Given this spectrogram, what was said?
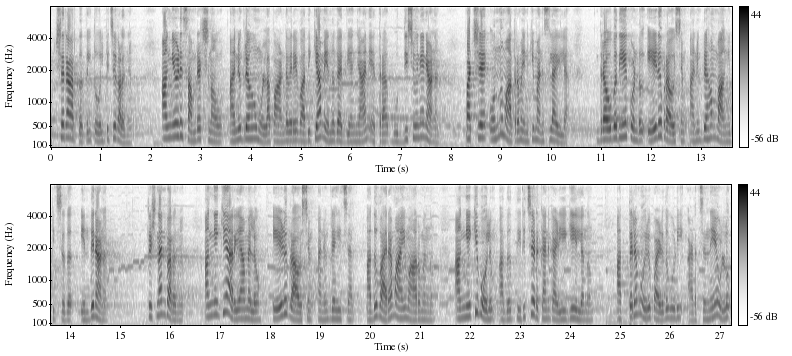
അക്ഷരാർത്ഥത്തിൽ തോൽപ്പിച്ചു കളഞ്ഞു. അങ്ങയുടെ സംരക്ഷണവും അനുഗ്രഹവുമുള്ള പാണ്ഡവരെ വധിക്കാം എന്ന് കരുതിയ ഞാൻ എത്ര ബുദ്ധിശൂന്യനാണ്. പക്ഷേ ഒന്നു മാത്രം എനിക്ക് മനസ്സിലായില്ല. ദ്രൗപദിയെ കൊണ്ട് ഏഴ് പ്രാവശ്യം അനുഗ്രഹം വാങ്ങിപ്പിച്ചത് എന്തിനാണ്? കൃഷ്ണൻ പറഞ്ഞു അങ്ങയ്ക്ക് അറിയാമല്ലോ ഏഴ് പ്രാവശ്യം അനുഗ്രഹിച്ചാൽ അത് വരമായി മാറുമെന്നും. അങ്ങയ്ക്ക് പോലും അത് തിരിച്ചെടുക്കാൻ കഴിയുകയില്ലെന്നും അത്തരം ഒരു പഴുതുകൂടി അടച്ചെന്നേ ഉള്ളൂ.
